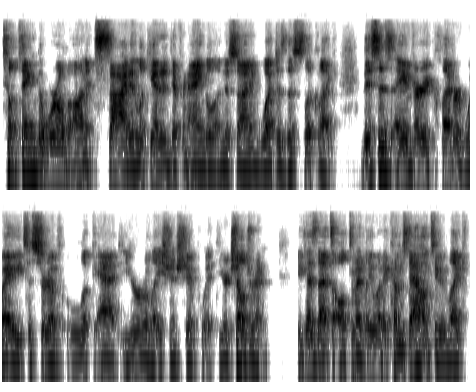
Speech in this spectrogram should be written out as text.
tilting the world on its side and looking at a different angle and deciding what does this look like this is a very clever way to sort of look at your relationship with your children because that's ultimately what it comes down to like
